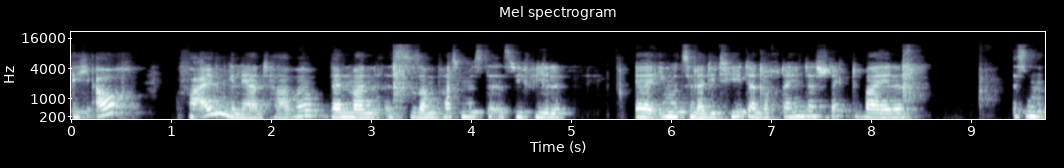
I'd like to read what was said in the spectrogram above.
ich auch vor allem gelernt habe, wenn man es zusammenfassen müsste, ist, wie viel äh, Emotionalität dann doch dahinter steckt, weil es ein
